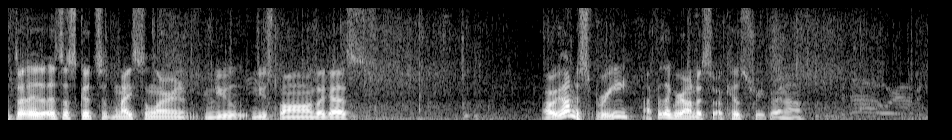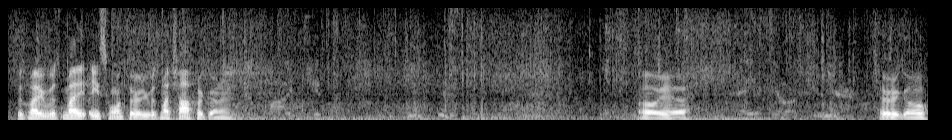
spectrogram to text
It's just good, to, nice to learn new new spawns, I guess. Are we on a spree? I feel like we're on a, a kill streak right now. Where's my Where's my AC-130? Where's my chopper gunner? Oh yeah. There we go.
